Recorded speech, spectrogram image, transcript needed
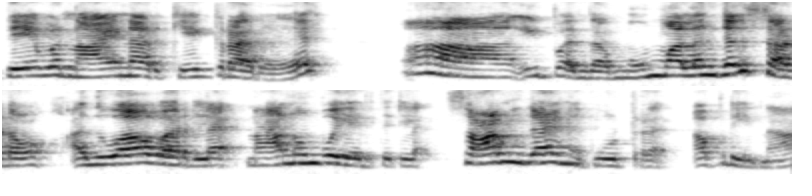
தேவ நாயனார் கேக்குறாரு. ஆஹ் இப்ப இந்த மும்மலங்கள் சடம் அதுவா வரல நானும் போய் எடுத்துக்கல சாமி தான் எனக்கு ஊட்டுற அப்படின்னா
